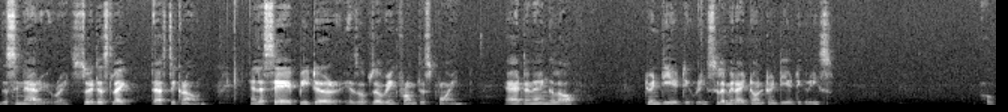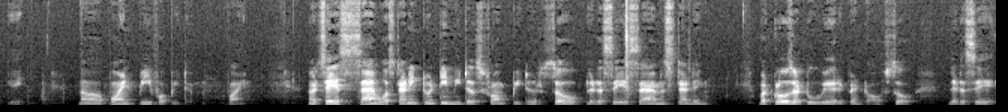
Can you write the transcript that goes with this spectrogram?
the scenario, right? So it is like that's the ground and let's say Peter is observing from this point at an angle of 28 degrees. So let me write down 28 degrees. Okay. Now point P for Peter. Fine. Now it says Sam was standing 20 meters from Peter. So let us say Sam is standing but closer to where it went off. So let us say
